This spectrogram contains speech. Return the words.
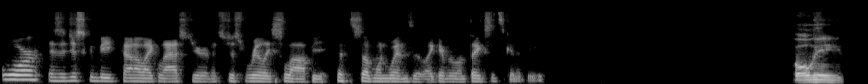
Or is it just going to be kind of like last year and it's just really sloppy that someone wins it like everyone thinks it's going to be? Only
